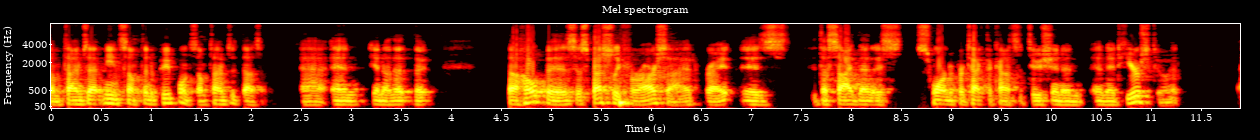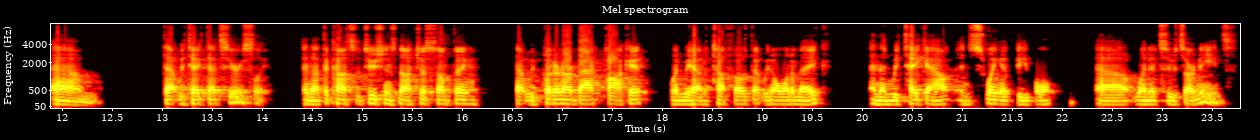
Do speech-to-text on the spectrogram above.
sometimes that means something to people, and sometimes it doesn't. Uh, and you know the, the the hope is, especially for our side, right, is the side that is sworn to protect the Constitution and, and adheres to it, um, that we take that seriously, and that the Constitution is not just something that we put in our back pocket when we have a tough vote that we don't want to make, and then we take out and swing at people uh, when it suits our needs.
